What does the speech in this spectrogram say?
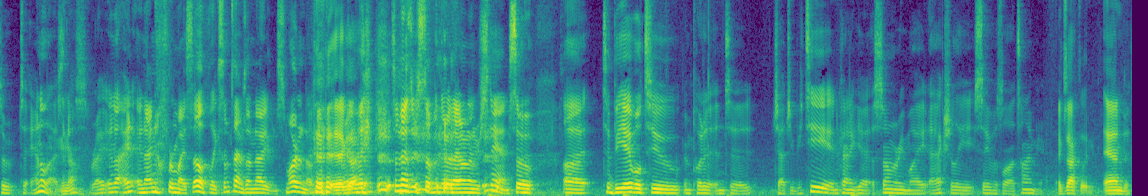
to to analyze No. this, right? And I and I know for myself, like sometimes I'm not even smart enough. right? Exactly. Like, sometimes there's stuff in there that I don't understand. So uh, to be able to input it into ChatGPT and kind of get a summary might actually save us a lot of time here. Exactly. And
